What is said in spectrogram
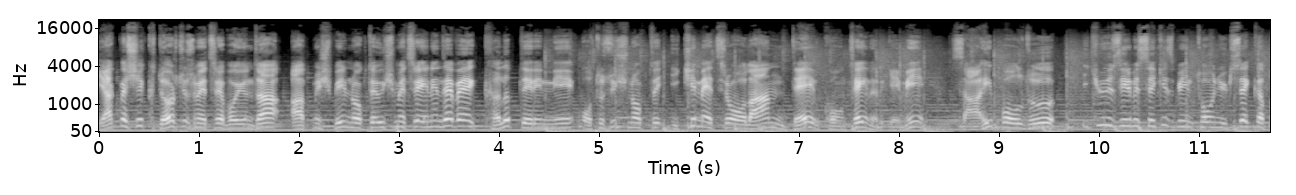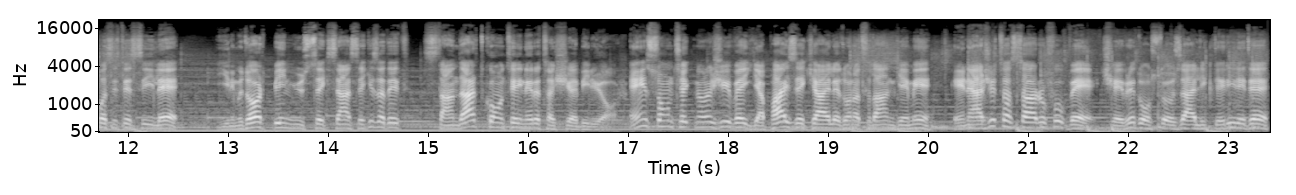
Yaklaşık 400 metre boyunda, 61.3 metre eninde ve kalıp derinliği 33.2 metre olan dev konteyner gemi, sahip olduğu 228 bin ton yüksek kapasitesiyle 24.188 adet standart konteyneri taşıyabiliyor. En son teknoloji ve yapay zeka ile donatılan gemi, enerji tasarrufu ve çevre dostu özellikleriyle de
